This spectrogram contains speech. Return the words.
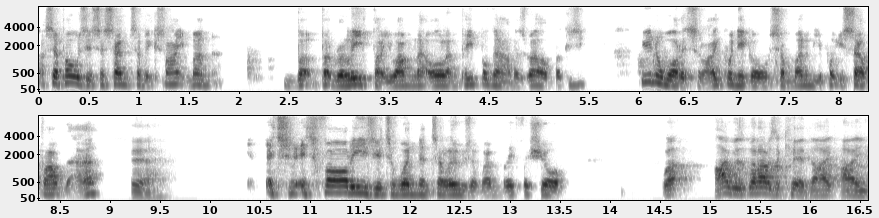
I suppose it's a sense of excitement, but but relief that you haven't let all them people down as well. Because you, you know what it's like when you go somewhere and you put yourself out there. Yeah it's it's far easier to win than to lose at Wembley for sure. Well, I was when I was a kid, I, I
